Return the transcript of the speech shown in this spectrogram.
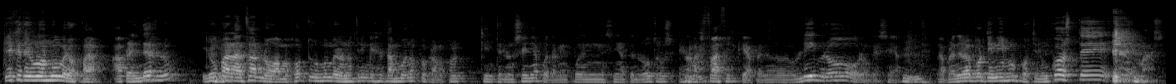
tienes que tener unos números para aprenderlo y luego para lanzarlo, a lo mejor tus números no tienen que ser tan buenos porque a lo mejor quien te lo enseña, pues también pueden enseñarte los otros. Es más fácil que aprenderlo de un libro o lo que sea. Pero aprenderlo por ti mismo, pues tiene un coste y demás.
